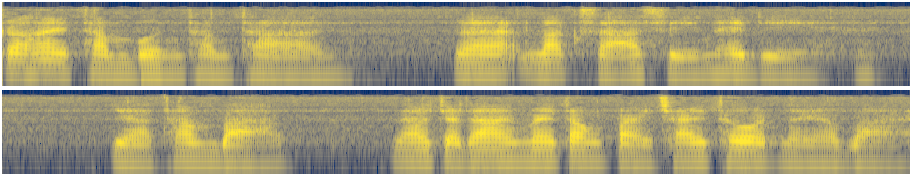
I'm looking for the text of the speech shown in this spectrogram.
ก็ให้ทำบุญทำทาน และรักษาศีลให้ดี อย่าทำบาปแล้วจะได้ไม่ต้องไปใช้โทษในอบาย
